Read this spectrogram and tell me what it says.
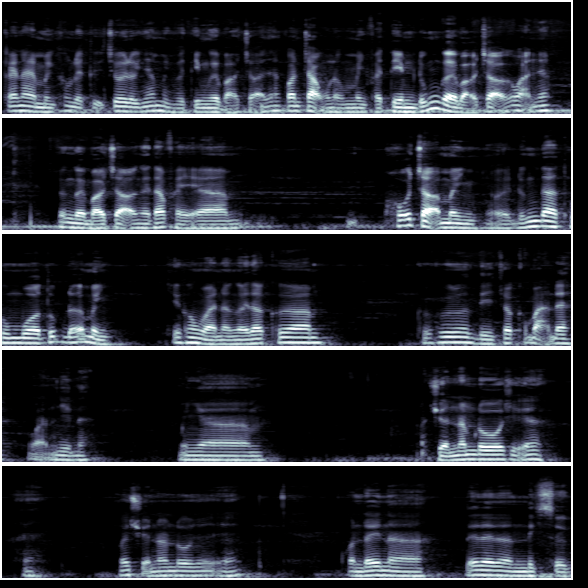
cái này mình không thể tự chơi được nhé mình phải tìm người bảo trợ nhé quan trọng là mình phải tìm đúng người bảo trợ các bạn nhé người bảo trợ người ta phải uh, hỗ trợ mình rồi đứng ra thu mua giúp đỡ mình. Chứ không phải là người ta cứ à, cứ, cứ gì cho các bạn đây. Các bạn nhìn này. Mình uh, chuyển 5 đô chị ấy mới chuyển 5 đô cho chị ấy còn đây là đây đây là lịch sử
